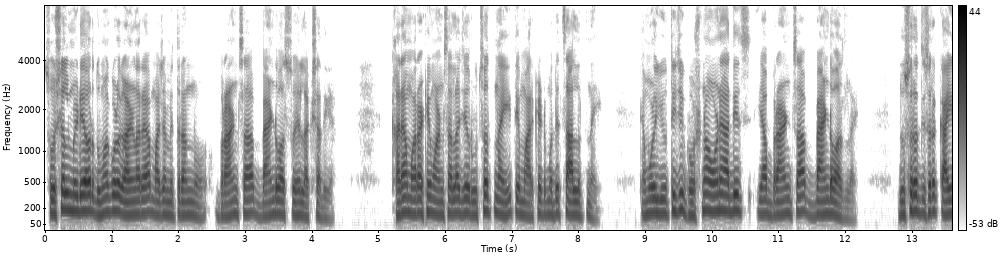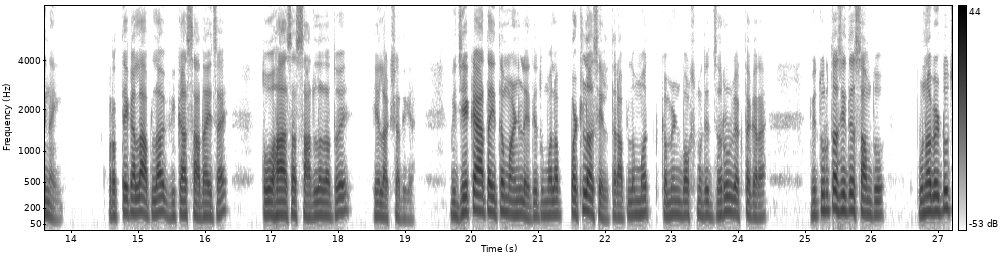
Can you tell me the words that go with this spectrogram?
सोशल मीडियावर धुमाकूळ घालणाऱ्या माझ्या मित्रांनो ब्रँडचा बँड वाजतो हे लक्षात घ्या. खऱ्या मराठी माणसाला जे रुचत नाही ते मार्केटमध्ये चालत नाही. त्यामुळे युतीची घोषणा होण्याआधीच या ब्रँडचा बँड वाजला आहे दुसरं तिसरं काही नाही. प्रत्येकाला आपला विकास साधायचा आहे. तो हा असा साधला जातो आहे हे लक्षात घ्या. मी जे काय आता इथं मांडलं आहे ते तुम्हाला पटलं असेल तर आपलं मत कमेंट बॉक्समध्ये जरूर व्यक्त करा. मी तुर्तास इथेच थांबतो. पुन्हा भेटूच.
